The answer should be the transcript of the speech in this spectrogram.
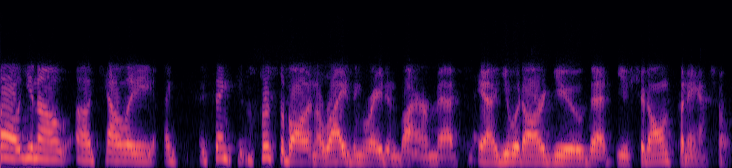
Well, you know, uh, Kelly, I, I, think, first of all, in a rising rate environment, uh, you would argue that you should own financials.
